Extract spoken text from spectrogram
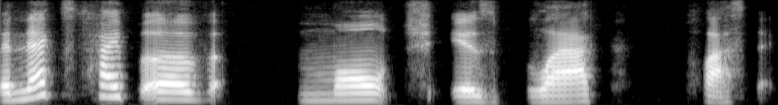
The next type of mulch is black plastic.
